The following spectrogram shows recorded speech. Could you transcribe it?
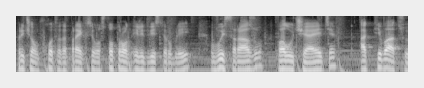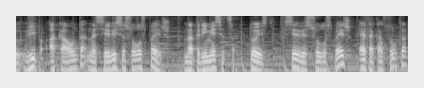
причем вход в этот проект всего 100 трон или 200 рублей, вы сразу получаете активацию VIP аккаунта на сервисе SoloSpage на 3 месяца. То есть сервис SoloSpage это конструктор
